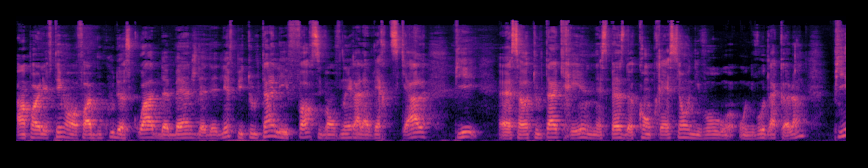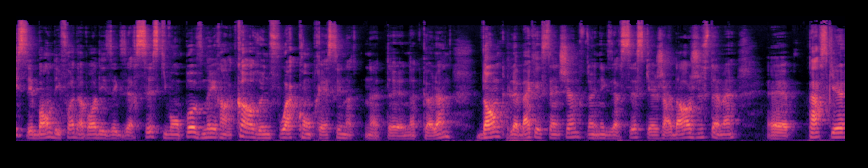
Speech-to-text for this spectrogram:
en powerlifting, on va faire beaucoup de squats, de bench, de deadlift, puis tout le temps, les forces, ils vont venir à la verticale, puis euh, ça va tout le temps créer une espèce de compression au niveau, au niveau de la colonne. Puis c'est bon des fois d'avoir des exercices qui vont pas venir encore une fois compresser notre, notre, euh, notre colonne. Donc le back extension, c'est un exercice que j'adore justement euh, parce que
